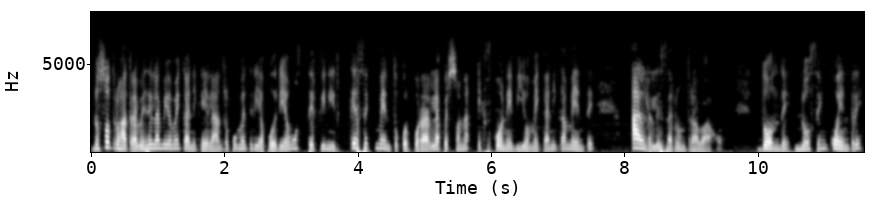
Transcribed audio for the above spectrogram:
Nosotros a través de la biomecánica y la antropometría podríamos definir qué segmento corporal la persona expone biomecánicamente al realizar un trabajo, donde no se encuentre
